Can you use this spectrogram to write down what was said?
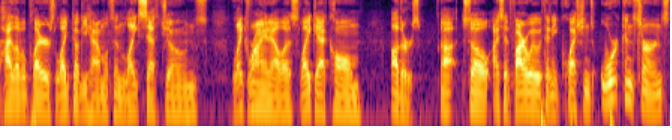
high level players like Dougie Hamilton, like Seth Jones, like Ryan Ellis, like Ekholm, others. Uh, so I said, fire away with any questions or concerns,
